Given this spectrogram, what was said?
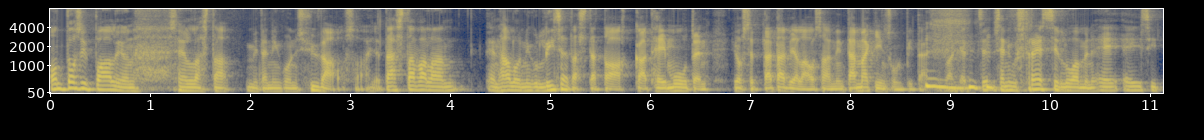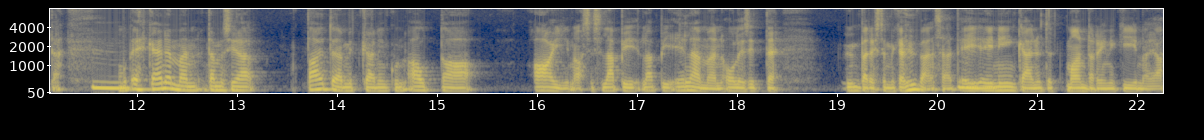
On tosi paljon sellaista, mitä niin kuin olisi hyvä osaa. Ja tässä tavallaan en halua niin kuin lisätä sitä taakkaa, että hei muuten, jos et tätä vielä osaa, niin tämäkin sun pitäisi. Mm. Se, se niin kuin stressin luominen, ei, ei sitä. Mm. Mutta ehkä enemmän tämmöisiä taitoja, mitkä niin kuin auttaa aina, siis läpi, läpi elämän, oli sitten ympäristö mikä hyvänsä. Että mm. ei, ei niinkään nyt, että mandariini, Kiina ja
